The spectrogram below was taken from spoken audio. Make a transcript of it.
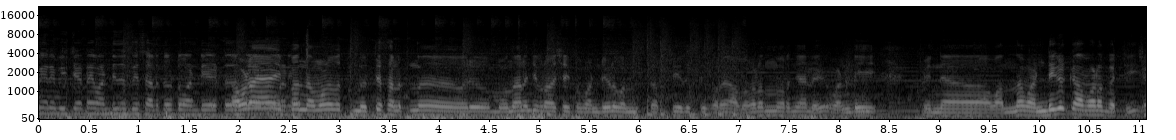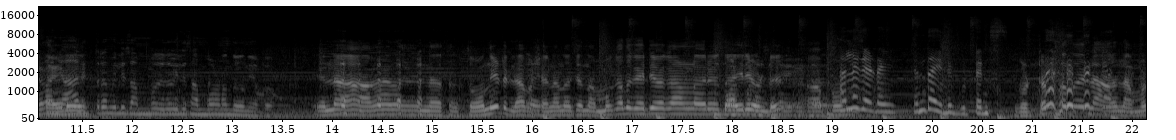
പേര് ബീച്ചേട്ടെ വണ്ടി നിർത്തിയ സ്ഥലത്തോട്ട് വണ്ടിയായിട്ട് അവിടെ ഇപ്പൊ നമ്മൾ നിർത്തിയ സ്ഥലത്ത് നിന്ന് ഒരു മൂന്നാലഞ്ച് പ്രാവശ്യം ഇപ്പൊ വണ്ടികൾ വന്ന് സെർച്ച് ചെയ്തിട്ട് കുറെ അപകടം എന്ന് പറഞ്ഞാൽ വണ്ടി പിന്നെ വന്ന വണ്ടികൾക്ക് അപകടം പറ്റി. ഞാൻ ഇത്ര വലിയ സംഭവം ഇത് വലിയ സംഭവമാണെന്ന് തോന്നിയപ്പോ. ഇല്ല അങ്ങനെ പിന്നെ തോന്നിയിട്ടില്ല. പക്ഷെ എന്നാന്ന് വെച്ചാൽ നമുക്കത് കയറ്റി വെക്കാനുള്ള ഒരു ധൈര്യമുണ്ട്. അപ്പം അല്ല ചേട്ടായി ഗുട്ടൻസ് അത് നമ്മൾ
